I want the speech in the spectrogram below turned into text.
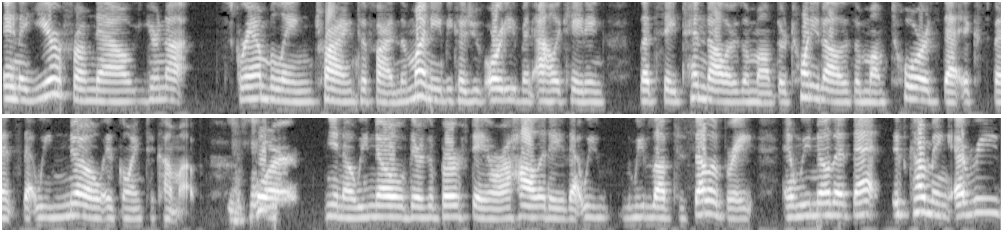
in a year from now, you're not scrambling trying to find the money because you've already been allocating, let's say, $10 a month or $20 a month towards that expense that we know is going to come up. Mm-hmm. Or you know we know there's a birthday or a holiday that we we love to celebrate and we know that that is coming every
